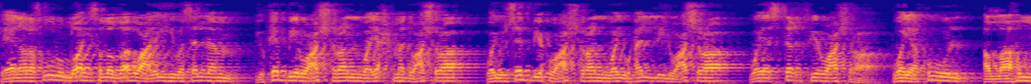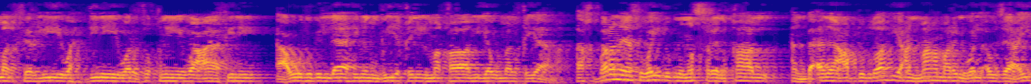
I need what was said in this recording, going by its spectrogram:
كان رسول الله صلى الله عليه وسلم يكبر عشرا ويحمد عشرا ويسبح عشرا ويهلل عشرا ويستغفر عشرا ويقول اللهم اغفر لي واهدني وارزقني وعافني أعوذ بالله من ضيق المقام يوم القيامة. أخبرنا سويد بن نصر قال أنبأنا عبد الله عن معمر والأوزاعي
